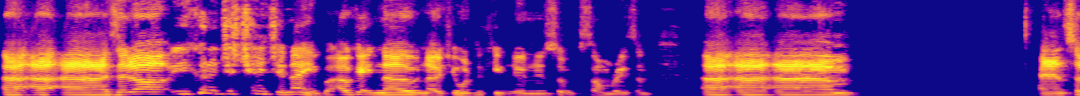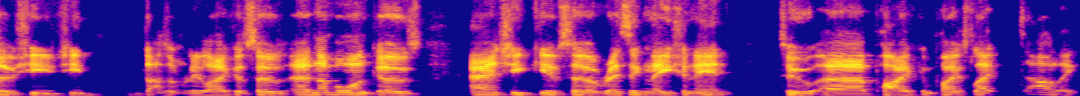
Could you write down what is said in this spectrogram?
Uh, uh, said, "Oh, you could have just changed your name." But okay, no, no, she wanted to keep Sung for some reason. Um, and so she she doesn't really like her. So uh, number one goes and she gives her resignation in to uh, Pike, and Pike's like, "Darling,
